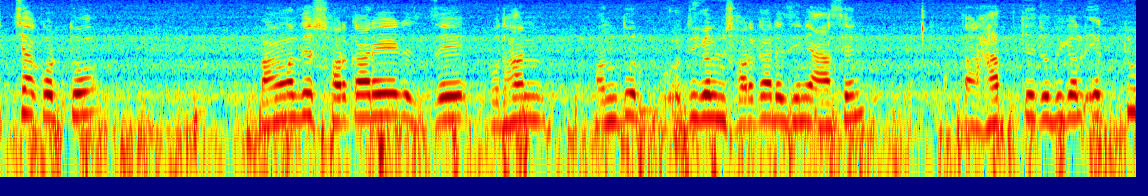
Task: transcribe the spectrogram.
ইচ্ছা করত বাংলাদেশ সরকারের যে প্রধান অন্তর্বর্তীকালীন সরকারে যিনি আছেন, তার হাতকে যদি একটু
